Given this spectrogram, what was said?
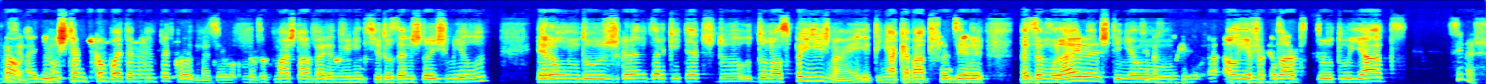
não, exemplo, aí nós... estamos completamente de acordo, mas, eu, mas o Tomás Taveira, no início dos anos 2000, era um dos grandes arquitetos do, do nosso país, não é? Eu tinha acabado de fazer as Amoreiras, tinha o, ali a faculdade do, do IAD. Sim, mas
